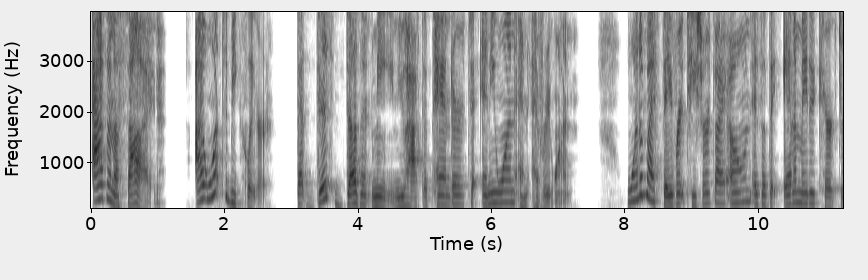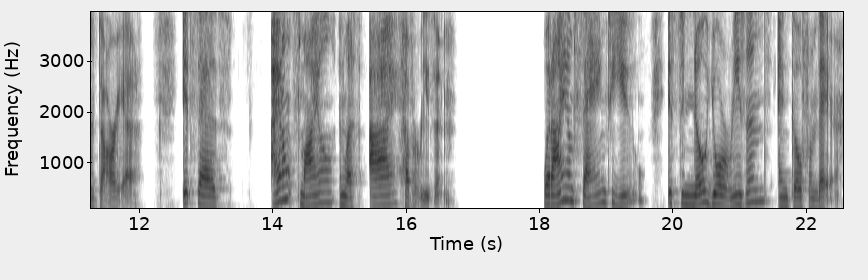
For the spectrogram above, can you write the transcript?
As an aside, I want to be clear that this doesn't mean you have to pander to anyone and everyone. One of my favorite t shirts I own is of the animated character Daria. It says, I don't smile unless I have a reason. What I am saying to you is to know your reasons and go from there.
